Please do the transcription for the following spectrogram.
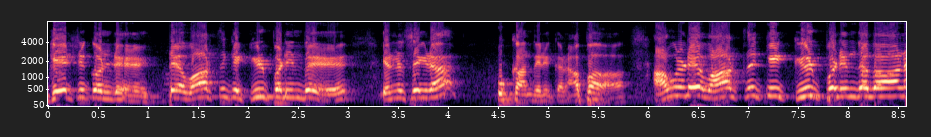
கேட்டுக்கொண்டு வார்த்தைக்கு கீழ்ப்படிந்து என்ன செய்கிறான் உட்கார்ந்து இருக்கிறான் அப்போ அவருடைய வார்த்தைக்கு கீழ்ப்படிந்ததான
